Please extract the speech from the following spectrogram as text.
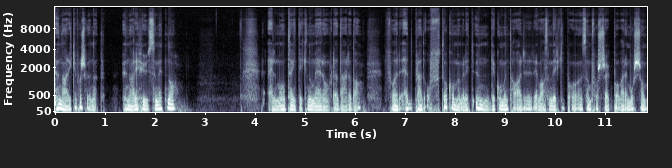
Hun er ikke forsvunnet, hun er i huset mitt nå. Elmo tenkte ikke noe mer over det der og da, for Ed pleide ofte å komme med litt underlige kommentarer i hva som virket på, som forsøk på å være morsom.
